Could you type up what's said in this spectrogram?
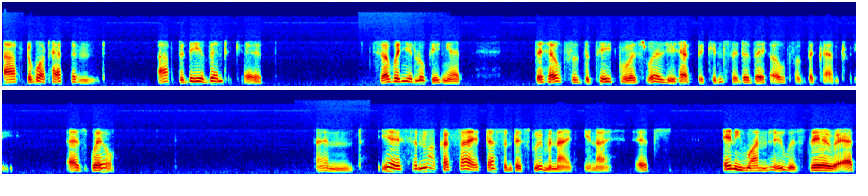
after what happened, after the event occurred. So when you're looking at the health of the people as well, you have to consider the health of the country as well. And yes, and like I say, it doesn't discriminate, you know. It's anyone who was there at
